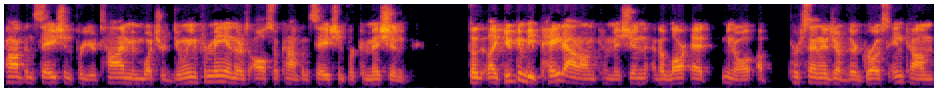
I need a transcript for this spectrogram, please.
compensation for your time and what you're doing for me. And there's also compensation for commission. So like you can be paid out on commission at a large at you know a percentage of their gross income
